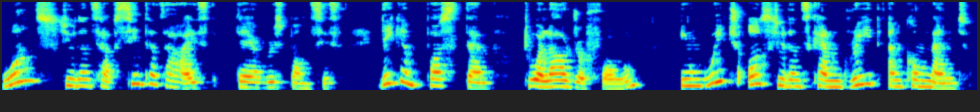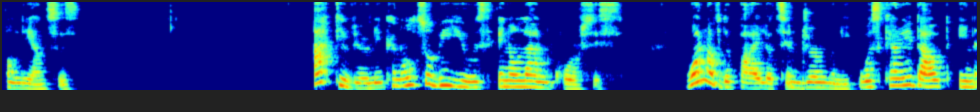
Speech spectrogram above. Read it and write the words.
Once students have synthesized their responses, they can post them to a larger forum in which all students can read and comment on the answers. Active learning can also be used in online courses. One of the pilots in Germany was carried out in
